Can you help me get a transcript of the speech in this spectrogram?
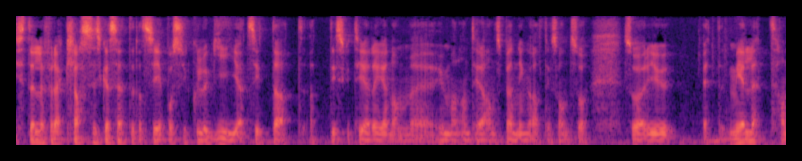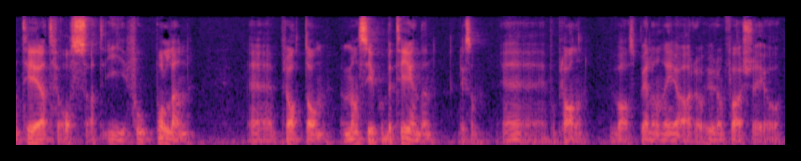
istället för det här klassiska sättet att se på psykologi, att sitta att, att diskutera igenom eh, hur man hanterar anspänning och allting sånt så, så är det ju ett mer lätthanterat för oss att i fotbollen eh, prata om, man ser på beteenden liksom, eh, på planen vad spelarna gör och hur de för sig och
